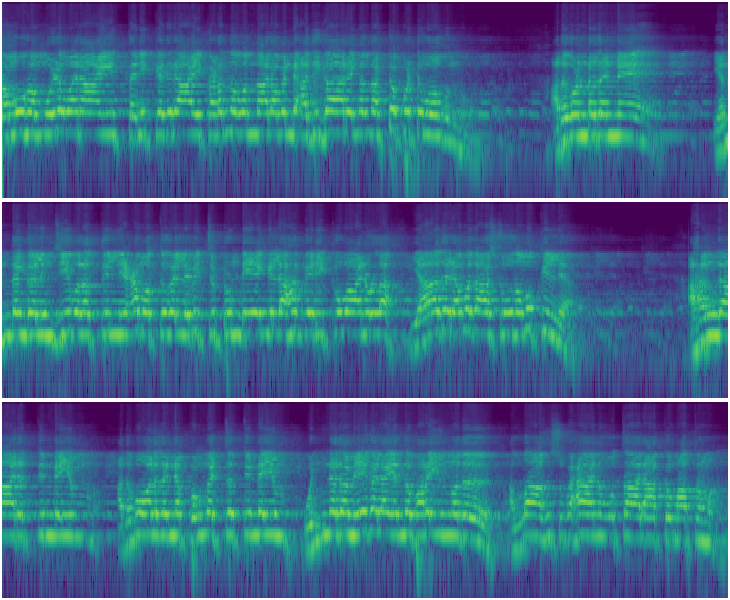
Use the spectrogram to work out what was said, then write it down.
സമൂഹം മുഴുവനായി തനിക്കെതിരായി കടന്നു വന്നാൽ അവന്റെ അധികാരങ്ങൾ നഷ്ടപ്പെട്ടു പോകുന്നു. അതുകൊണ്ട് തന്നെ എന്തെങ്കിലും ജീവിതത്തിൽ നിയമത്തുകൾ ലഭിച്ചിട്ടുണ്ട് എങ്കിൽ അഹങ്കരിക്കുവാനുള്ള യാതൊരു അവകാശവും നമുക്കില്ല. അഹങ്കാരത്തിന്റെയും അതുപോലെ തന്നെ പൊങ്ങച്ചത്തിന്റെയും ഉന്നത മേഖല എന്ന് പറയുന്നത് അള്ളാഹു സുബാനുത്താലാക്ക് മാത്രമാണ്.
